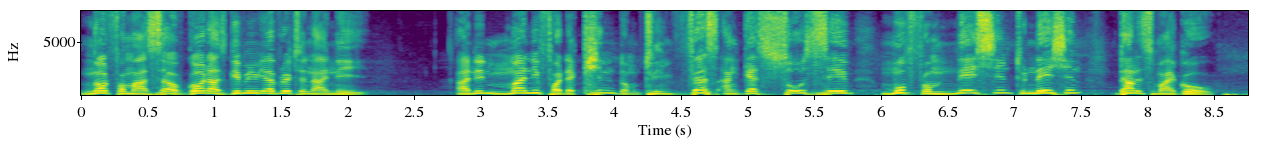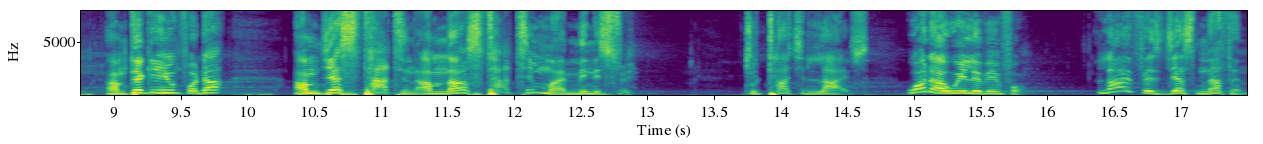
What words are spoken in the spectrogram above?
Not for myself. God has given me everything I need. I need money for the kingdom to invest and get so saved, move from nation to nation. That is my goal. I'm taking him for that. I'm just starting. I'm now starting my ministry to touch lives. What are we living for? Life is just nothing.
